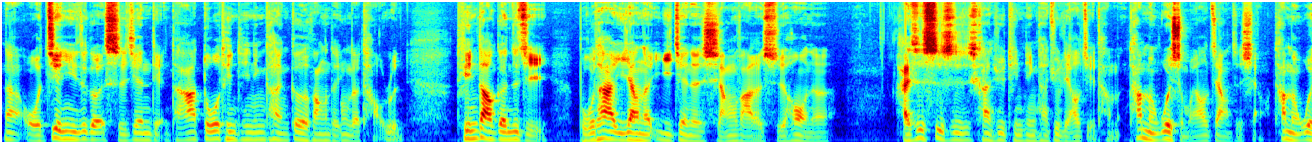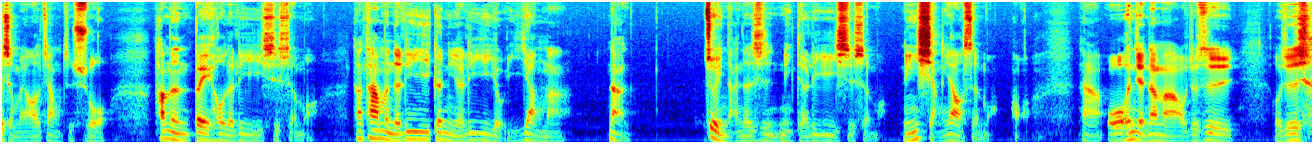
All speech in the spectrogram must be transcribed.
那我建议这个时间点，大家多听听听看各方的的讨论，听到跟自己不太一样的意见的想法的时候呢，还是试试看去听听看，去了解他们，他们为什么要这样子想，他们为什么要这样子说，他们背后的利益是什么？那他们的利益跟你的利益有一样吗？那最难的是你的利益是什么？你想要什么？那我很简单嘛，我就是我就是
